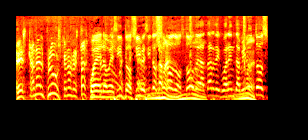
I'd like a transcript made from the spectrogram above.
Es Canal Plus que nos está escuchando. Bueno, besitos, sí, besitos a todos. Dos de la tarde, 40 minutos.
